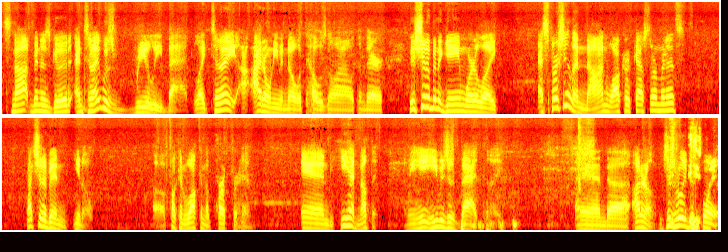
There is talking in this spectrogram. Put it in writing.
It's not been as good. And tonight was really bad. Like tonight, I don't even know what the hell was going on with him there. This should have been a game where, like, especially in the non Walker Kessler minutes, that should have been, you know, a fucking walk in the park for him. And he had nothing. I mean, he, he was just bad tonight. And uh, I don't know. It's just really disappointing.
